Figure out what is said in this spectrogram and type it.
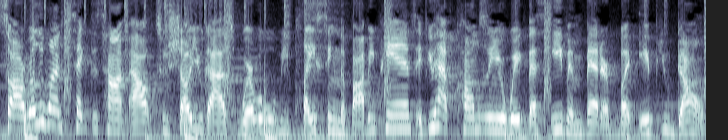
So I really wanted to take the time out to show you guys where we will be placing the bobby pins. If you have combs in your wig, that's even better. But if you don't,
